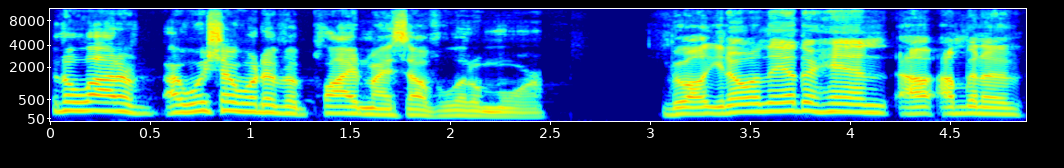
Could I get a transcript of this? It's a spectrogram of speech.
with a lot of. I wish I would have applied myself a little more. Well, you know, on the other hand, I'm gonna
